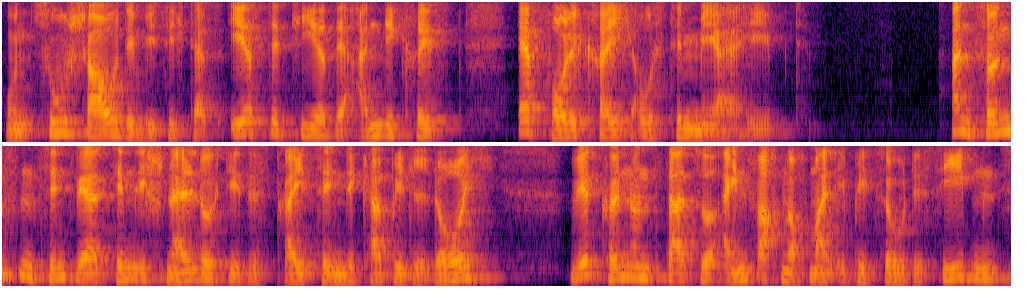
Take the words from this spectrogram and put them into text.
und zuschaute, wie sich das erste Tier, der Antichrist, erfolgreich aus dem Meer erhebt. Ansonsten sind wir ja ziemlich schnell durch dieses 13. Kapitel durch. Wir können uns dazu einfach nochmal Episode 7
